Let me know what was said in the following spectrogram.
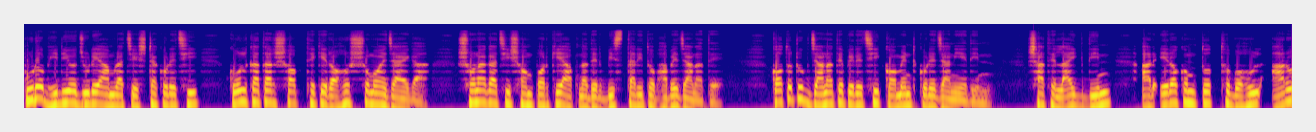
পুরো ভিডিও জুড়ে আমরা চেষ্টা করেছি কলকাতার সব থেকে রহস্যময় জায়গা সোনাগাছি সম্পর্কে আপনাদের বিস্তারিতভাবে জানাতে। কতটুক জানাতে পেরেছি কমেন্ট করে জানিয়ে দিন। সাথে লাইক দিন আর এরকম তথ্যবহুল আরও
